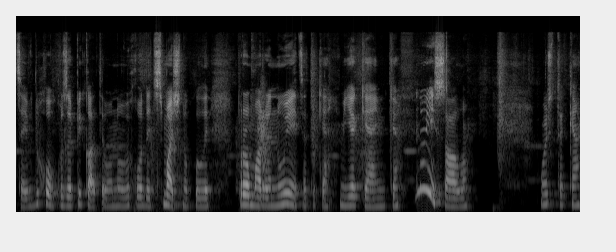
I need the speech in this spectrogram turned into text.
цей, в духовку запікати. Воно виходить смачно, коли промаринується таке м'якеньке. Ну і сало. Ось таке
